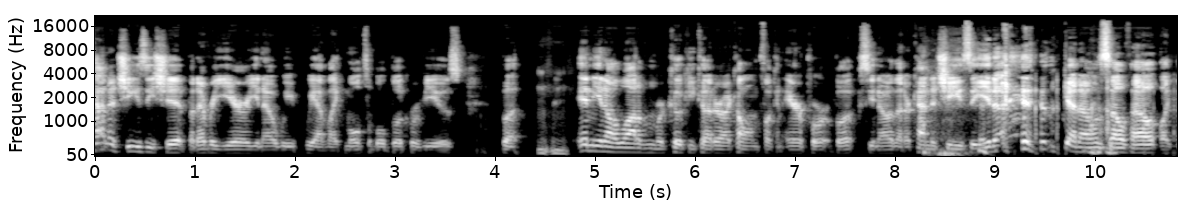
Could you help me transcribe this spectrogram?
kind of cheesy shit but every year you know we we have like multiple book reviews but hmm and you know a lot of them are cookie cutter. I call them fucking airport books you know that are kind of cheesy you know kind of self-help like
